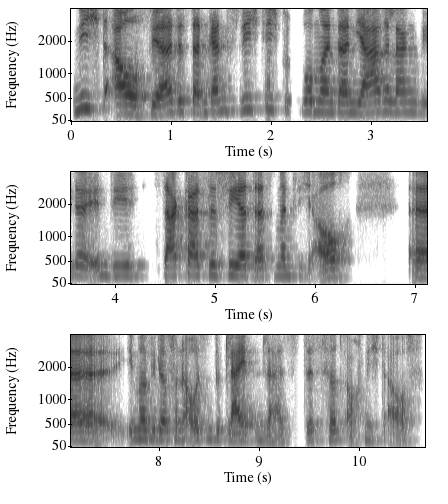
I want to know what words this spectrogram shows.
nicht auf, ja. Das ist dann ganz wichtig, bevor man dann jahrelang wieder in die Sackgasse fährt, dass man sich auch äh, immer wieder von außen begleiten lässt. Das hört auch nicht auf.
